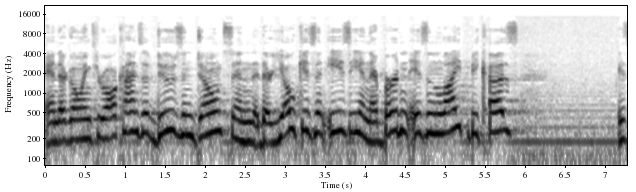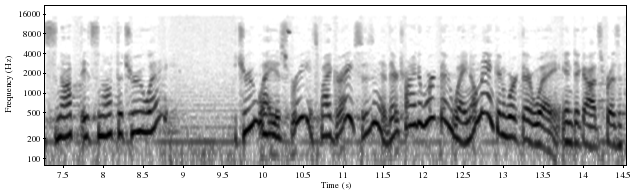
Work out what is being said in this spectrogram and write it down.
And they're going through all kinds of do's and don'ts, and their yoke isn't easy and their burden isn't light because it's not, it's not the true way. The true way is free. It's by grace, isn't it? They're trying to work their way. No man can work their way into God's presence.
